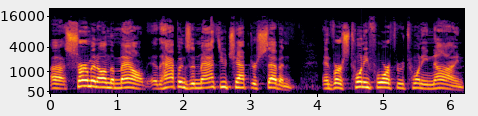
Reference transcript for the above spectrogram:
uh, Sermon on the Mount. It happens in Matthew chapter 7 and verse 24 through 29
